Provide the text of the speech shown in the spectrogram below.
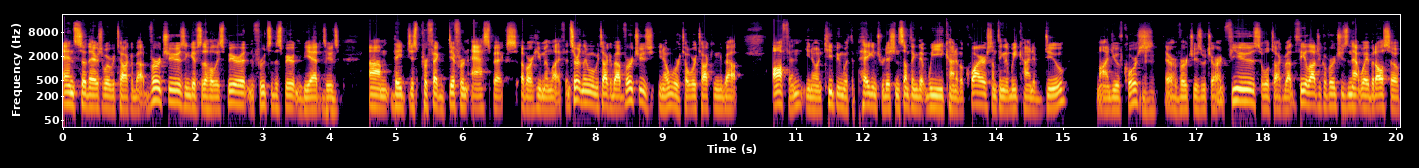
And so there's where we talk about virtues and gifts of the Holy Spirit and fruits of the Spirit and beatitudes. Mm-hmm. Um, they just perfect different aspects of our human life. And certainly when we talk about virtues, you know, we're, told, we're talking about often, you know, in keeping with the pagan tradition, something that we kind of acquire, something that we kind of do. Mind you, of course, mm-hmm. there are virtues which are infused. So we'll talk about the theological virtues in that way, but also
